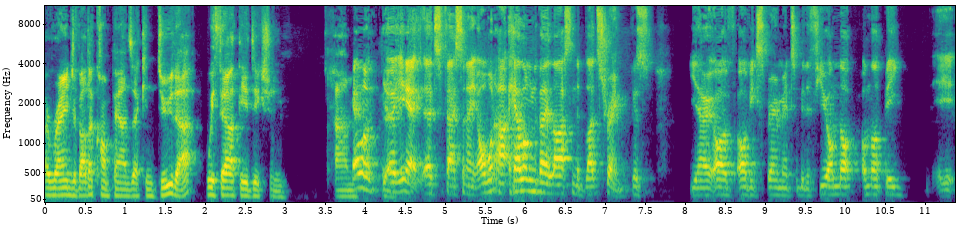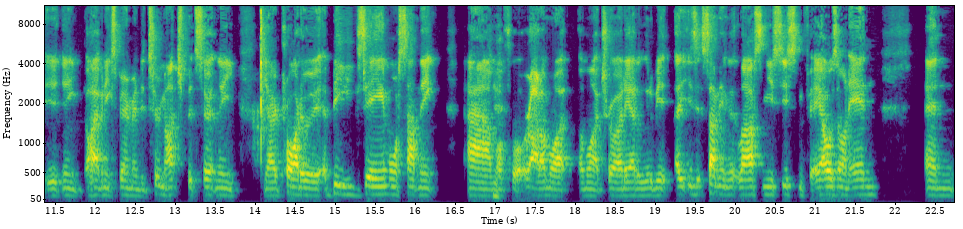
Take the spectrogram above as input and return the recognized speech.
a range of other compounds that can do that without the addiction. Um, how long, yeah. Uh, yeah. that's fascinating. I want. how long do they last in the bloodstream? Because you know, I've, I've experimented with a few. I'm not, I'm not big. I haven't experimented too much, but certainly, you know, prior to a, a big exam or something, um, yeah. I thought, right, I might, I might try it out a little bit. Uh, is it something that lasts in your system for hours on end? And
